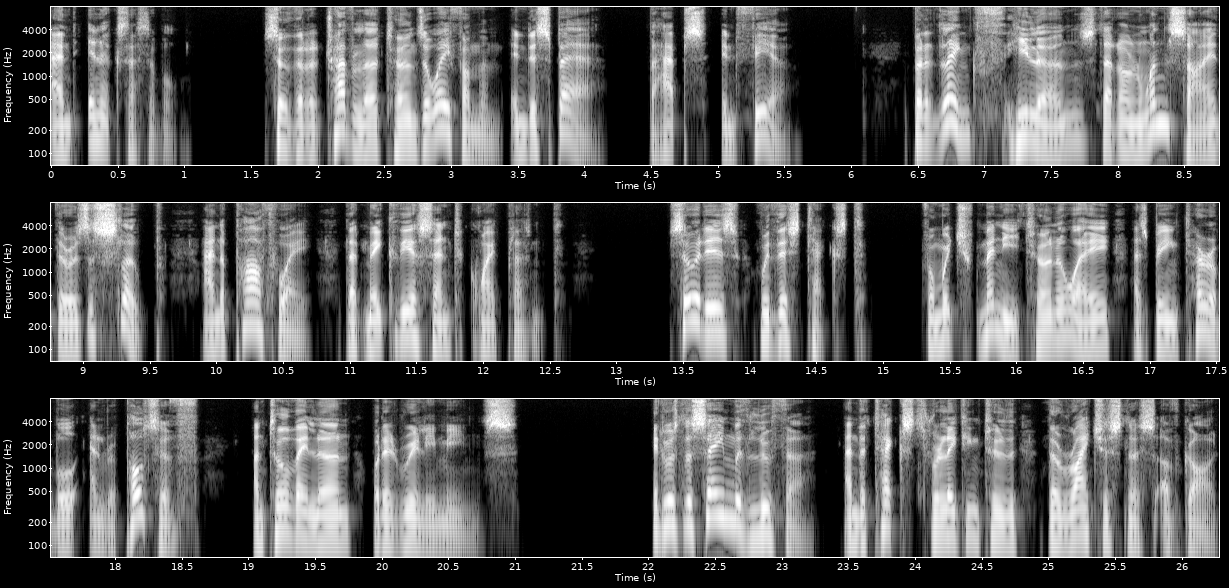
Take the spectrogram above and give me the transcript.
and inaccessible, so that a traveller turns away from them in despair, perhaps in fear. But at length he learns that on one side there is a slope and a pathway that make the ascent quite pleasant. So it is with this text, from which many turn away as being terrible and repulsive until they learn what it really means. It was the same with Luther and the texts relating to the righteousness of God.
